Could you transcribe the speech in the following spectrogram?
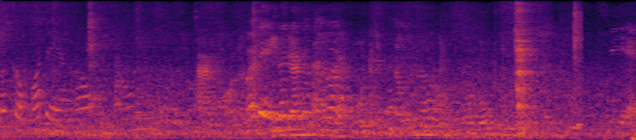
Có cần có đèn không? Mở đèn lên nha các bạn ơi Ghi vậy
